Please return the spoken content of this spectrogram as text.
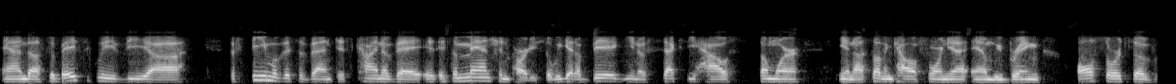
And uh, so basically, the uh, the theme of this event is kind of a it's a mansion party. So we get a big, you know, sexy house somewhere in uh, Southern California, and we bring all sorts of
